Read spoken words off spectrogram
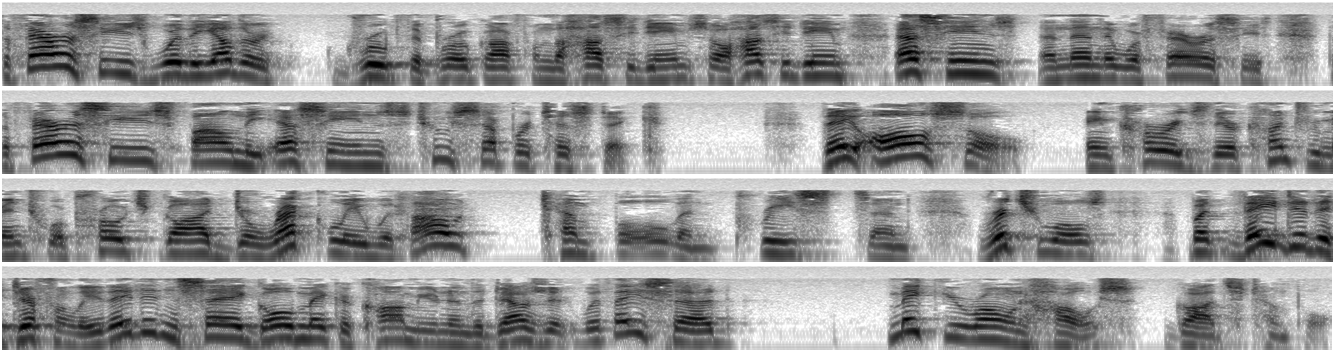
The Pharisees were the other group that broke off from the Hasidim. So Hasidim, Essenes, and then there were Pharisees. The Pharisees found the Essenes too separatistic. They also encouraged their countrymen to approach God directly without temple and priests and rituals, but they did it differently. They didn't say, go make a commune in the desert. What they said, make your own house God's temple.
